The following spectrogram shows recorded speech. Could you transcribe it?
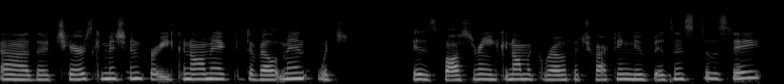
uh, the chairs commission for economic development which is fostering economic growth, attracting new business to the state,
